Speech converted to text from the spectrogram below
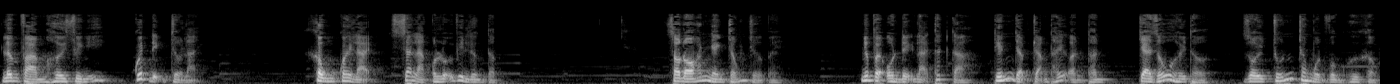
Lâm Phạm hơi suy nghĩ, Quyết định trở lại. Không quay lại sẽ là có lỗi với lương tập Sau đó hắn nhanh chóng trở về. Nhưng phải ổn định lại tất cả, Tiến nhập trạng thái ẩn thân, Che giấu hơi thở. Rồi trốn trong một vùng hư không.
